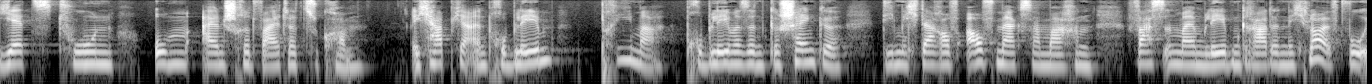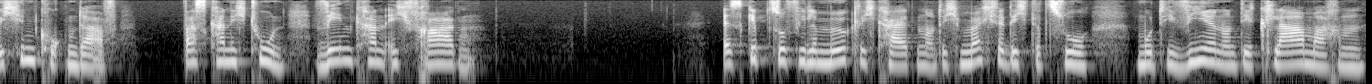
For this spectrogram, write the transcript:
jetzt tun, um einen Schritt weiterzukommen? Ich habe hier ein Problem. Prima. Probleme sind Geschenke, die mich darauf aufmerksam machen, was in meinem Leben gerade nicht läuft, wo ich hingucken darf. Was kann ich tun? Wen kann ich fragen? Es gibt so viele Möglichkeiten und ich möchte dich dazu motivieren und dir klar machen,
